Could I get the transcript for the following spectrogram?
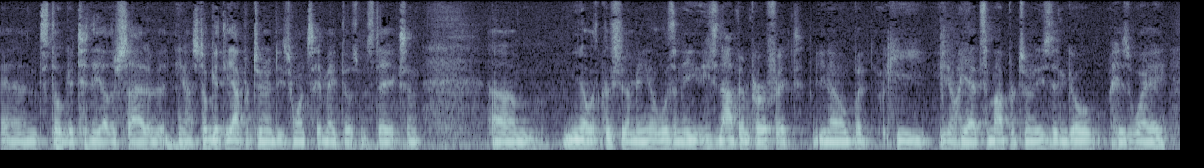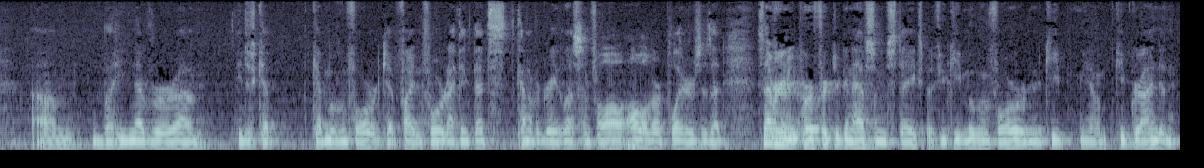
and still get to the other side of it. You know, still get the opportunities once they make those mistakes. And um, you know, with Christian, I mean, it wasn't he, he's not been perfect, you know, but he, you know, he had some opportunities didn't go his way, um, but he never, um, he just kept kept moving forward, kept fighting forward. And I think that's kind of a great lesson for all, all of our players is that it's never going to be perfect. You're going to have some mistakes, but if you keep moving forward and keep you know keep grinding,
